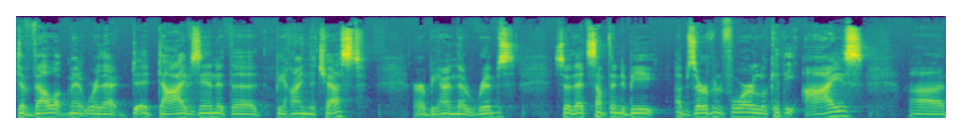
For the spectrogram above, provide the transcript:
development where that it dives in at the behind the chest or behind the ribs. So that's something to be observant for. Look at the eyes. Uh,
